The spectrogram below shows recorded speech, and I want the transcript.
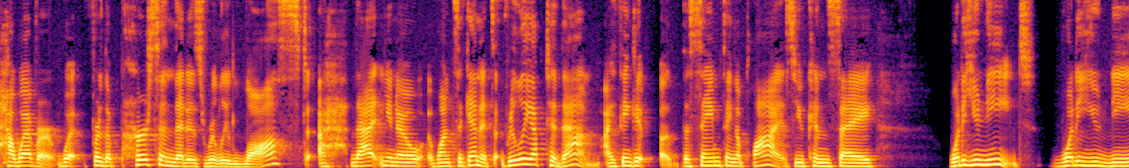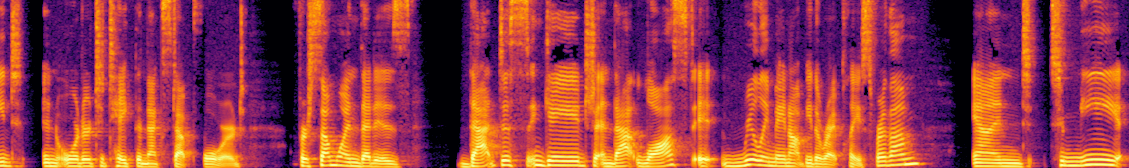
However, what for the person that is really lost, uh, that you know, once again, it's really up to them. I think it, uh, the same thing applies. You can say, "What do you need? What do you need in order to take the next step forward?" For someone that is that disengaged and that lost, it really may not be the right place for them. And to me,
